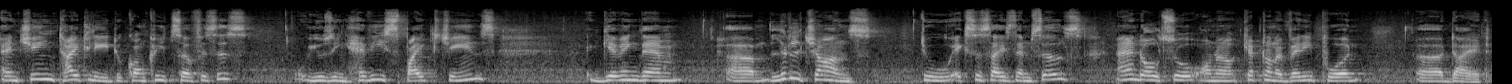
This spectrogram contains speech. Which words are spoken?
and chained tightly to concrete surfaces using heavy spiked chains, giving them um, little chance to exercise themselves and also on a kept on a very poor uh, diet.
